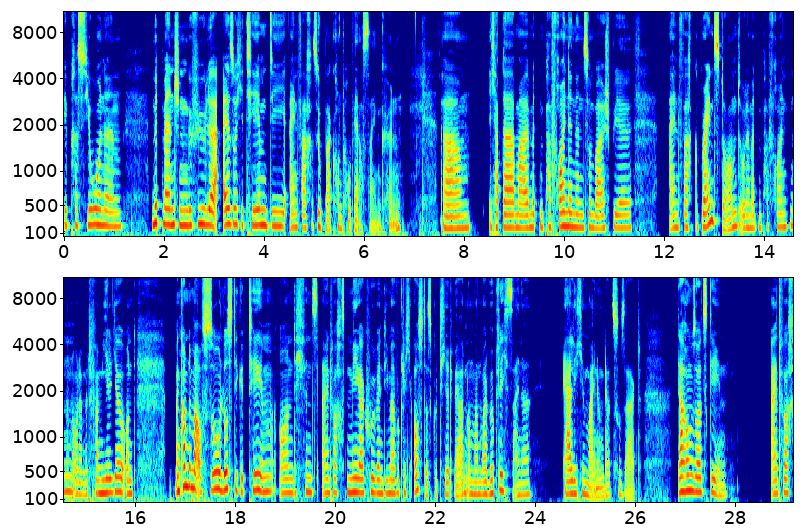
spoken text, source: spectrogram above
Depressionen, Mitmenschen, Gefühle, all solche Themen, die einfach super kontrovers sein können. Ähm, ich habe da mal mit ein paar Freundinnen zum Beispiel einfach gebrainstormt oder mit ein paar Freunden oder mit Familie und man kommt immer auf so lustige Themen und ich finde es einfach mega cool, wenn die mal wirklich ausdiskutiert werden und man mal wirklich seine ehrliche Meinung dazu sagt. Darum soll es gehen. Einfach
